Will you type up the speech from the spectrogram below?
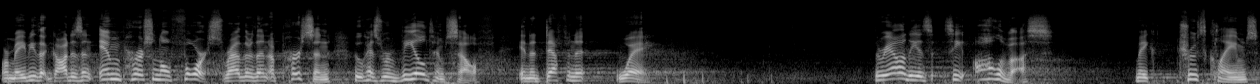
Or maybe that God is an impersonal force rather than a person who has revealed himself in a definite way. The reality is, see, all of us make truth claims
